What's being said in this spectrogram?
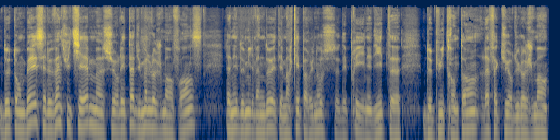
de tomber. C'est le 28e sur l'état du mal logement en France. L'année 2022 a été marquée par une hausse des prix inédite depuis 30 ans. La facture du logement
